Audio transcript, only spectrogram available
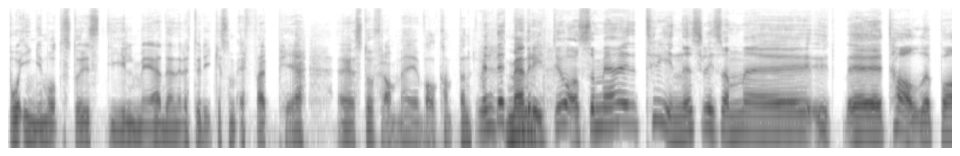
på ingen måte står i stil med den retorikken som Frp eh, står fram med i valgkampen. Men dette Men- bryter jo også med Trines liksom eh, ut, eh, tale på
